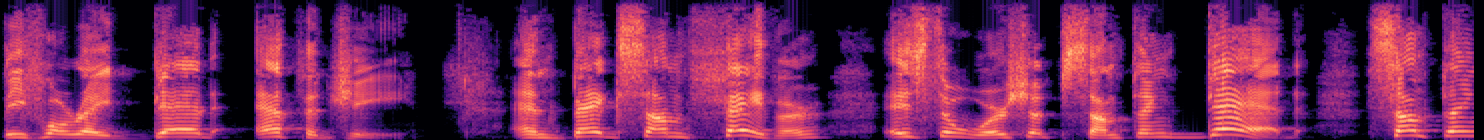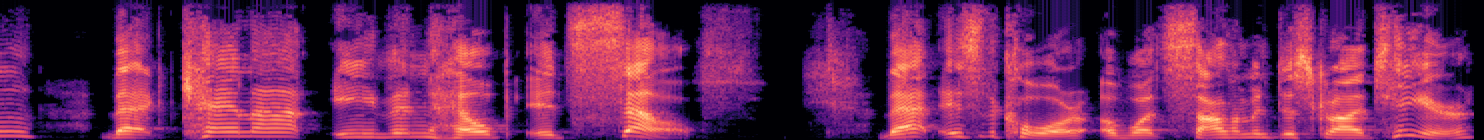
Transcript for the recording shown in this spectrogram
before a dead effigy and beg some favor is to worship something dead, something that cannot even help itself. That is the core of what Solomon describes here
